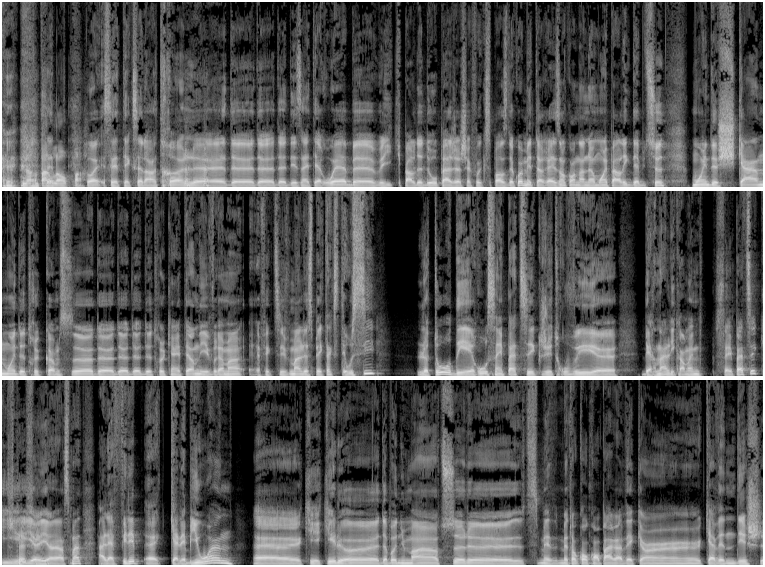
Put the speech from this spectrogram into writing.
N'en parlons pas. Ouais, cet excellent troll euh, de, de, de, des interwebs euh, qui parle de dopage à chaque fois qu'il se passe de quoi. Mais tu as raison qu'on en a moins parlé que d'habitude. Moins de chicanes, moins de trucs comme ça, de, de, de, de trucs internes et vraiment, effectivement, le spectacle. C'était aussi le tour des héros sympathiques. J'ai trouvé euh, Bernal est quand même sympathique. Il, il, il, a, il, à la Philippe euh, Ewan, euh, qui, qui, est là, de bonne humeur, tout ça. Là, mettons qu'on compare avec un Cavendish,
